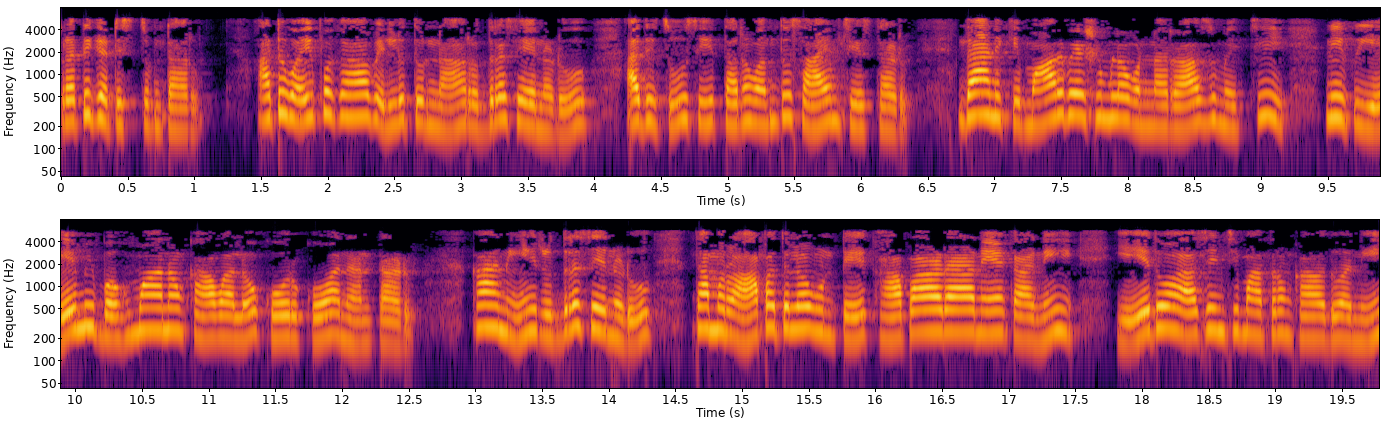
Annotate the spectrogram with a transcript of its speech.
ప్రతిఘటిస్తుంటారు. అటువైపుగా వెళ్ళుతున్న రుద్రసేనుడు అది చూసి తన వంతు సాయం చేస్తాడు. దానికి మారువేషంలో ఉన్న రాజు మెచ్చి నీకు ఏమి బహుమానం కావాలో కోరుకో అని అంటాడు. కానీ రుద్రసేనుడు తమరు ఆపదలో ఉంటే కాపాడానే కాని ఏదో ఆశించి మాత్రం కాదు అని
